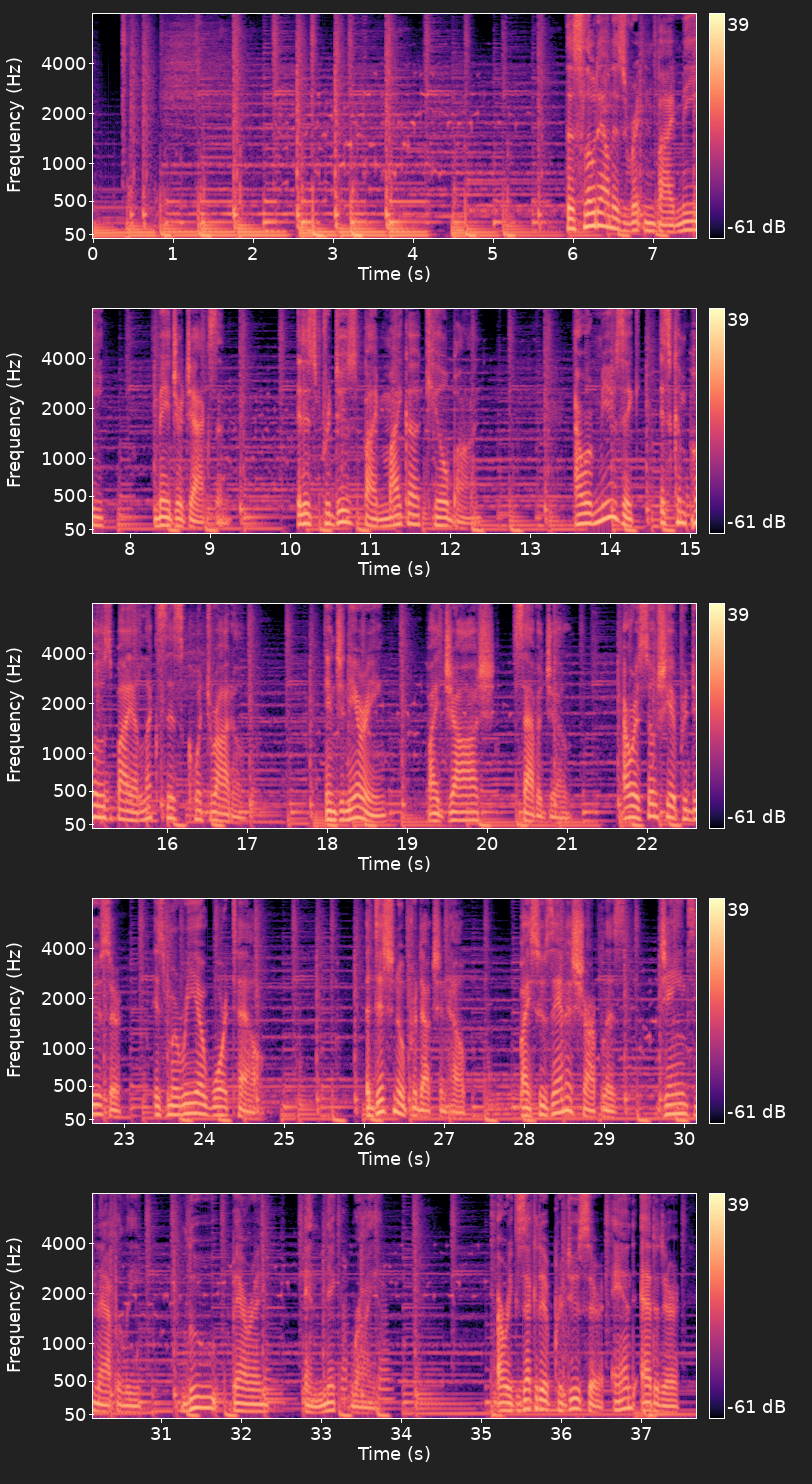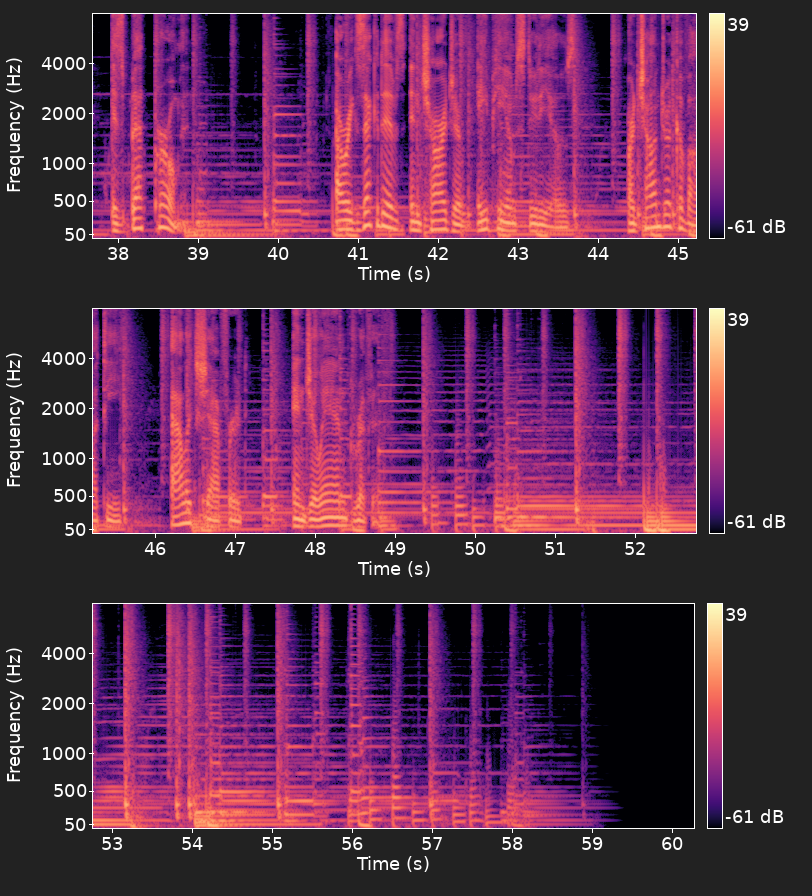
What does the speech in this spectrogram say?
The Slowdown is written by me, Major Jackson. It is produced by Micah Kilbon. Our music is composed by Alexis Cuadrado. Engineering by Josh Savageau. Our associate producer is Maria Wartell. Additional production help by Susanna Sharpless, James Napoli, Lou Barron, and Nick Ryan. Our executive producer and editor is Beth Perlman. Our executives in charge of APM Studios are Chandra Kavati, Alex Shafford, and Joanne Griffith.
